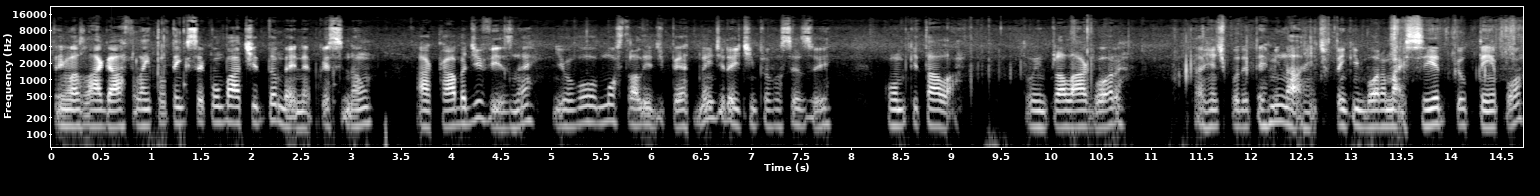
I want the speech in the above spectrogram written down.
tem umas lagartas lá, então tem que ser combatido também, né? Porque senão acaba de vez, né? E eu vou mostrar ali de perto bem direitinho para vocês verem como que tá lá. Tô indo para lá agora a gente poder terminar. A gente tem que ir embora mais cedo, porque o tempo, ó, o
